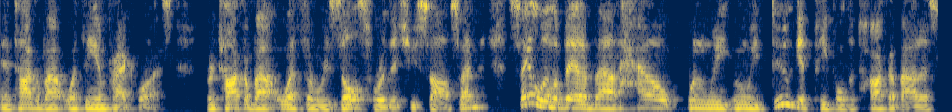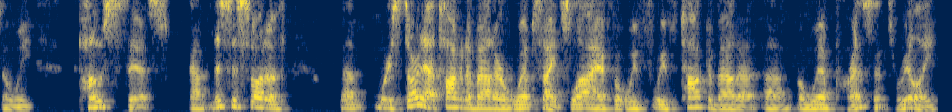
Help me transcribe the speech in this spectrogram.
and talk about what the impact was or talk about what the results were that you saw so i'd say a little bit about how when we when we do get people to talk about us and we post this uh, this is sort of uh, we started out talking about our websites live but we've we've talked about a, a, a web presence really.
